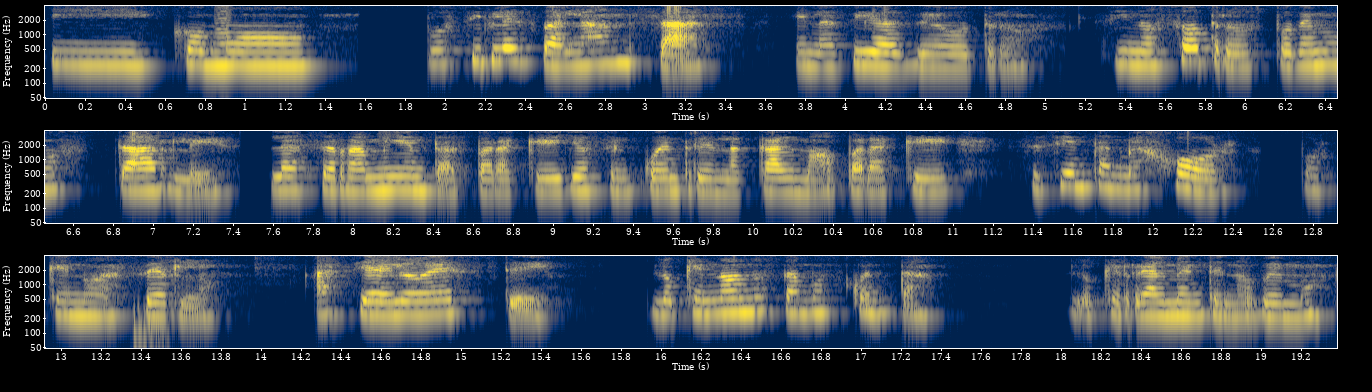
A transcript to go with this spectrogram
y como posibles balanzas en las vidas de otros. Si nosotros podemos darles las herramientas para que ellos encuentren la calma para que se sientan mejor, ¿por qué no hacerlo? Hacia el oeste, lo que no nos damos cuenta, lo que realmente no vemos,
